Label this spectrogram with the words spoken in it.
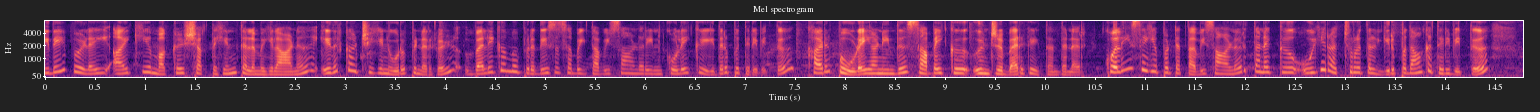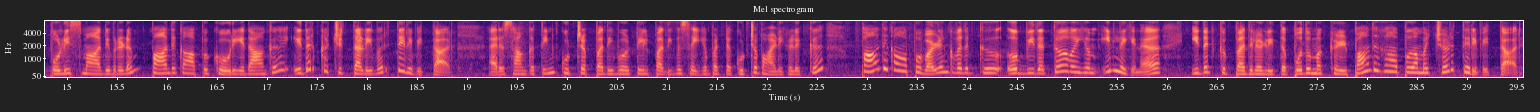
இதேவேளை ஐக்கிய மக்கள் சக்தியின் தலைமையிலான எதிர்க்கட்சியின் உறுப்பினர்கள் வலிகம பிரதேச சபை தவிசாளரின் கொலைக்கு எதிர்ப்பு தெரிவித்து கருப்பு உடை அணிந்து சபைக்கு இன்று வருகை தந்தனர். கொலை செய்யப்பட்ட தவிசாளர் தனக்கு உயிர் அச்சுறுத்தல் இருப்பதாக தெரிவித்து போலீஸ் மாதிபரிடம் பாதுகாப்பு கோரியதாக எதிர்க்கட்சித் தலைவர் தெரிவித்தார். அரசாங்கத்தின் குற்றப்பதிவேட்டில் பதிவு செய்யப்பட்ட குற்றவாளிகளுக்கு பாதுகாப்பு வழங்குவதற்கு எவ்வித தேவையும் இல்லை என இதற்கு பதிலளித்த பொதுமக்கள் பாதுகாப்பு அமைச்சர் தெரிவித்தார்.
